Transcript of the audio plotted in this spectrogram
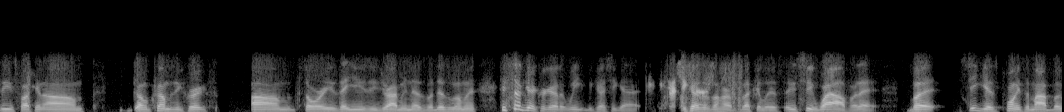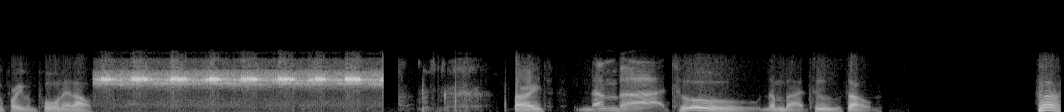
these fucking um um, clumsy crooks um stories they usually drive me nuts. But this woman, she still get cricket of the week because she got because it's on her bucket list. She wild for that, but she gets points in my book for even pulling that off. All right, number two, number two. So, huh,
